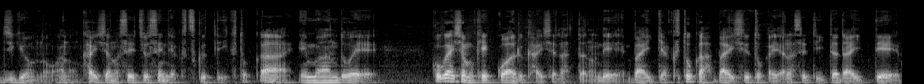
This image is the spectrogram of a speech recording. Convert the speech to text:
事業のあの会社の成長戦略作っていくとか M&A 子会社も結構ある会社だったので売却とか買収とかやらせていただいて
